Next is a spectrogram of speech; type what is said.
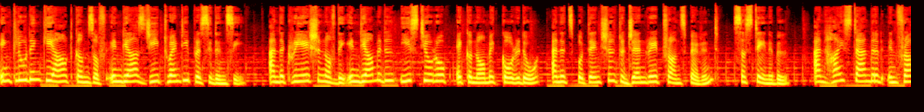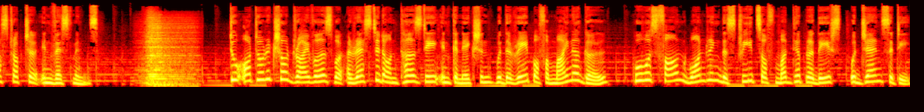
including key outcomes of India's G20 presidency and the creation of the India Middle East Europe Economic Corridor and its potential to generate transparent, sustainable, and high standard infrastructure investments. Auto rickshaw drivers were arrested on Thursday in connection with the rape of a minor girl who was found wandering the streets of Madhya Pradesh, Ujjain city,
